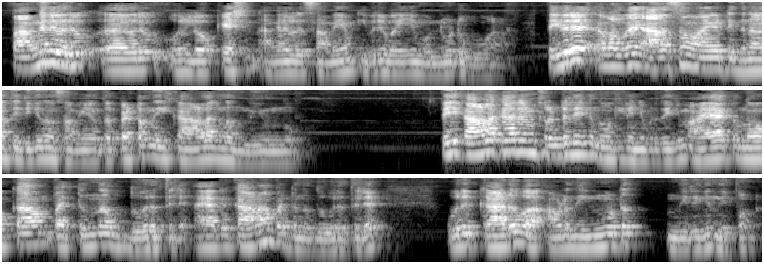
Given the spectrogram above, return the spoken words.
അപ്പൊ അങ്ങനെ ഒരു ഒരു ലൊക്കേഷൻ അങ്ങനെ ഒരു സമയം ഇവർ വയ്യ മുന്നോട്ട് അപ്പൊ ഇവർ വളരെ അലസമായിട്ട് ഇതിനകത്ത് ഇരിക്കുന്ന സമയത്ത് പെട്ടെന്ന് ഈ കാളകൾ നീന്നു. അപ്പൊ ഈ കാളക്കാരൻ ഫ്രണ്ടിലേക്ക് നോക്കി കഴിഞ്ഞപ്പോഴത്തേക്കും അയാൾക്ക് നോക്കാൻ പറ്റുന്ന ദൂരത്തിൽ അയാൾക്ക് കാണാൻ പറ്റുന്ന ദൂരത്തിൽ ഒരു കടുവ അവിടെ നിന്ന് ഇങ്ങോട്ട് നിരുങ്ങി നിൽപ്പുണ്ട്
